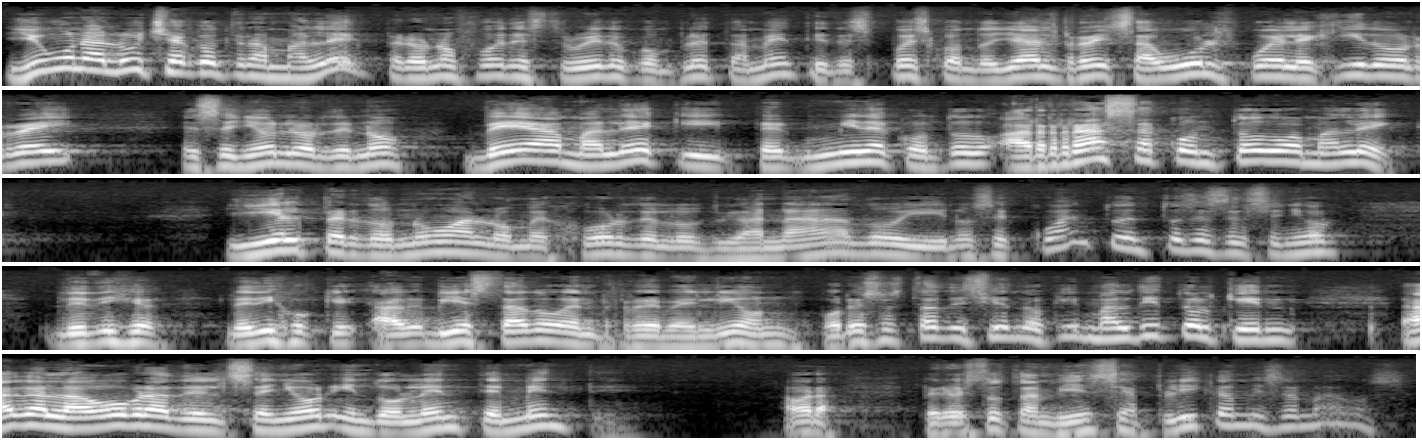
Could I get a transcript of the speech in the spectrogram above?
Y hubo una lucha contra Amalek, pero no fue destruido completamente. Y después, cuando ya el rey Saúl fue elegido rey, el Señor le ordenó, ve a Amalek y termina con todo, arrasa con todo Amalek. Y él perdonó a lo mejor de los ganados y no sé cuánto. Entonces el Señor le, dije, le dijo que había estado en rebelión. Por eso está diciendo aquí, maldito el que haga la obra del Señor indolentemente. Ahora, pero esto también se aplica, mis amados,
